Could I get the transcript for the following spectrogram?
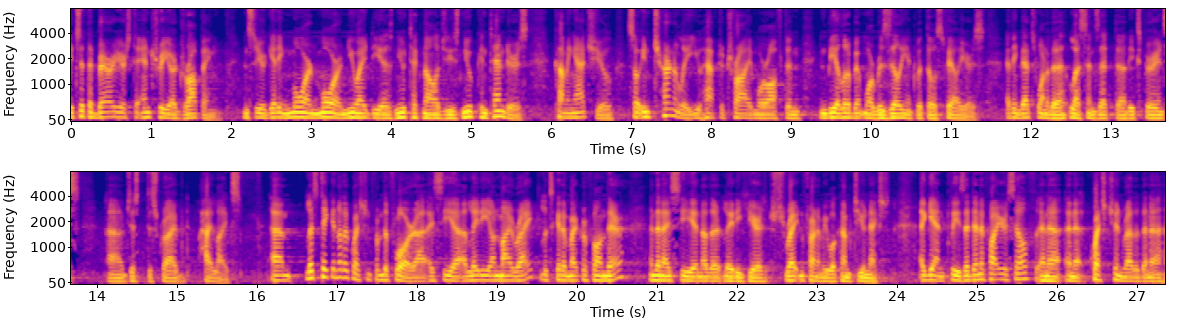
it's that the barriers to entry are dropping. And so you're getting more and more new ideas, new technologies, new contenders coming at you. So internally, you have to try more often and be a little bit more resilient with those failures. I think that's one of the lessons that uh, the experience uh, just described highlights. Um, let's take another question from the floor. Uh, I see a, a, lady on my right. Let's get a microphone there. And then I see another lady here right in front of me. We'll come to you next. Again, please identify yourself and a, and a question rather than a,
